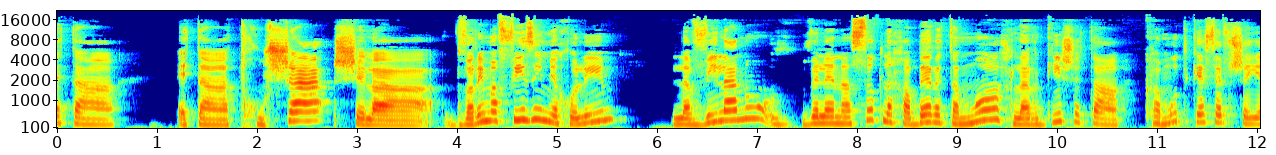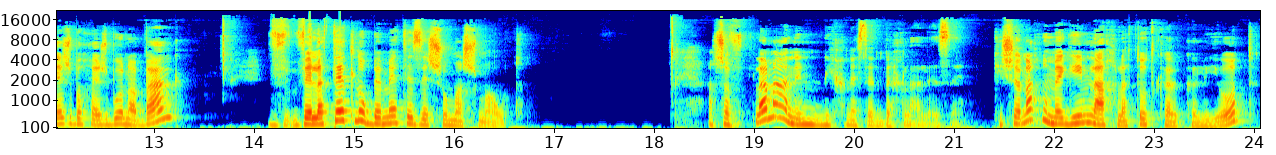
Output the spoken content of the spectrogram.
את, ה, את התחושה של הדברים הפיזיים יכולים להביא לנו ולנסות לחבר את המוח, להרגיש את הכמות כסף שיש בחשבון הבנק ולתת לו באמת איזושהי משמעות. עכשיו, למה אני נכנסת בכלל לזה? כי כשאנחנו מגיעים להחלטות כלכליות,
